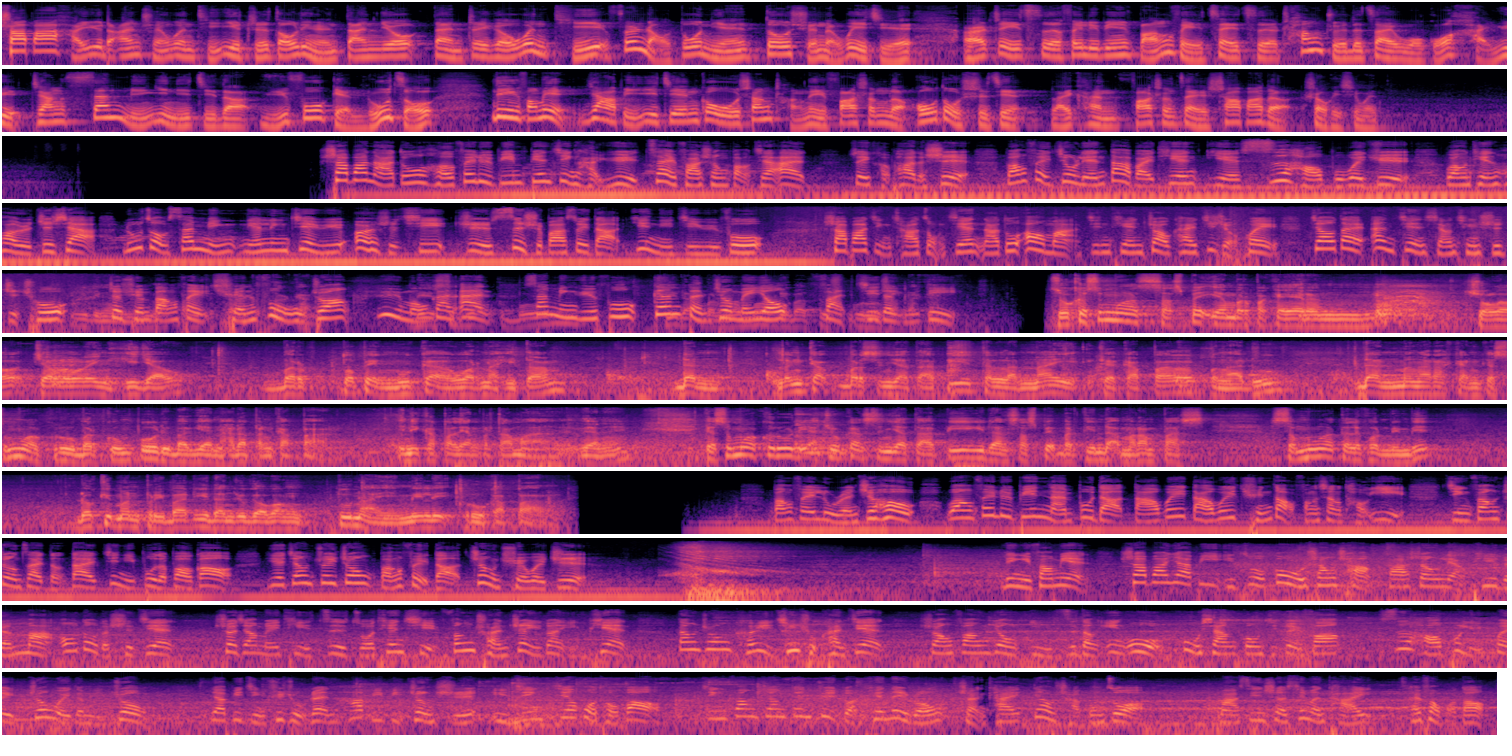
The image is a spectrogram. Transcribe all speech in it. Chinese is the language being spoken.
沙巴海域的安全问题一直都令人担忧，但这个问题纷扰多年都悬而未决。而这一次，菲律宾绑匪再次猖獗的在我国海域将三名印尼籍的渔夫给掳走。另一方面，亚比一间购物商场内发生了殴斗事件。来看发生在沙巴的社会新闻。沙巴拿都和菲律宾边境海域再发生绑架案，最可怕的是，绑匪就连大白天也丝毫不畏惧，光天化日之下掳走三名年龄介于二十七至四十八岁的印尼籍渔夫。沙巴警察总监拿督奥马今天召开记者会，交代案件详情时指出，这群绑匪全副武装，预谋干案，三名渔夫根本就没有反击的余地。So kesemua suspek yang berpakaian caloreng hijau. bertopeng muka warna hitam dan lengkap bersenjata api telah naik ke kapal pengadu dan mengarahkan ke semua kru berkumpul di bagian hadapan kapal. Ini kapal yang pertama. Kan, eh? Ke semua kru diacukan senjata api dan suspek bertindak merampas semua telefon bimbit, dokumen pribadi dan juga wang tunai milik kru kapal. 绑匪掳人之后，往菲律宾南部的达威达威群岛方向逃逸。警方正在等待进一步的报告，也将追踪绑匪的正确位置。 另一方面，沙巴亚庇一座购物商场发生两批人马殴斗的事件。社交媒体自昨天起疯传这一段影片，当中可以清楚看见双方用椅子等硬物互相攻击对方，丝毫不理会周围的民众。亚庇警区主任哈比比证实，已经接获投报，警方将根据短片内容展开调查工作。马新社新闻台采访报道。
